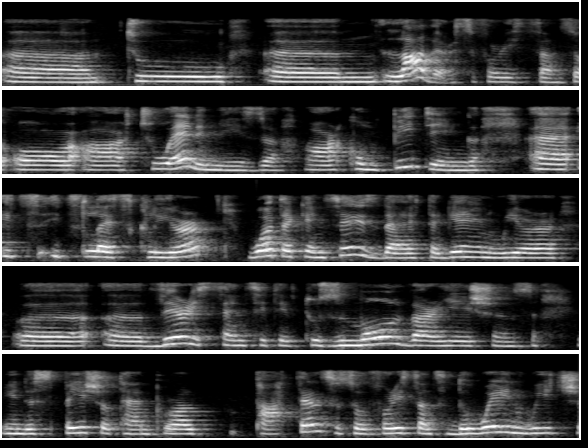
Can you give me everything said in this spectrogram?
uh, two um, lovers, for instance, or are two enemies, are competing? Uh, it's it's less clear. What I can say is that again, we are uh, uh, very sensitive to small variations in the spatial-temporal patterns. So, for instance, the way in which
